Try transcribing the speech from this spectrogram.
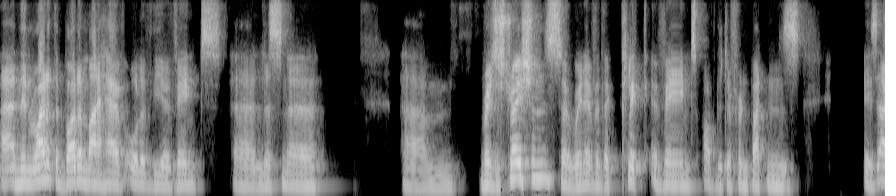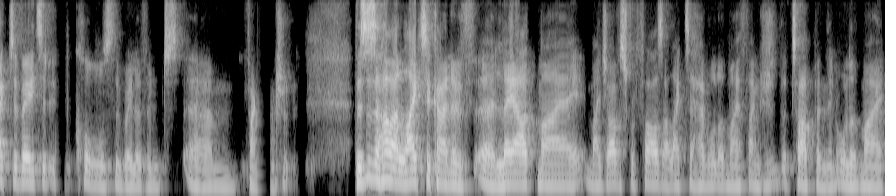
And then right at the bottom, I have all of the event uh, listener um, registrations. So whenever the click event of the different buttons is activated, it calls the relevant um, function. This is how I like to kind of uh, lay out my, my JavaScript files. I like to have all of my functions at the top and then all of my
